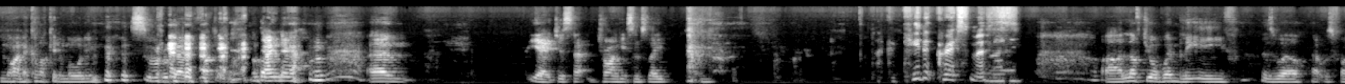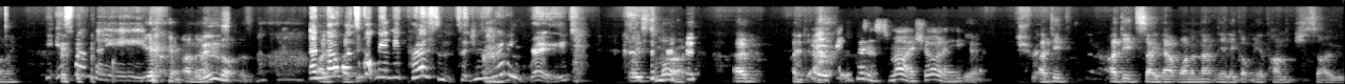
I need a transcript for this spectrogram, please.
Nine o'clock in the morning. so we're going, fuck it, I'm going now. Um, yeah, just ha- try and get some sleep. Like a kid at Christmas. I loved your Wembley Eve as well. That was funny. It is Wembley. Yeah, I know. It is. And I- no I one's did- got me any presents, which is really rude. Well, it's tomorrow. Um, I, You get the presents tomorrow, surely. yeah, I did. I did say that one, and that nearly got me a punch. So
